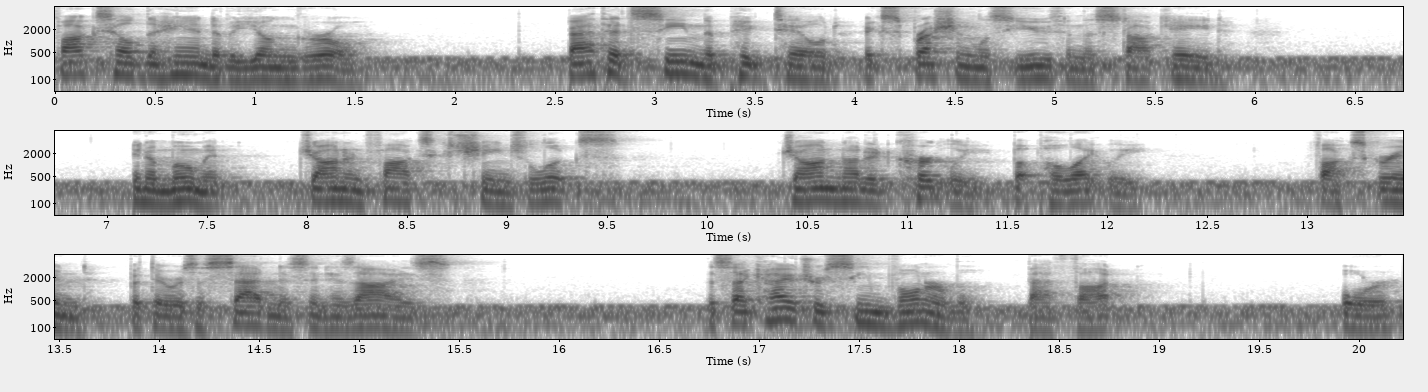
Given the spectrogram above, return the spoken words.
Fox held the hand of a young girl. Bath had seen the pigtailed, expressionless youth in the stockade. In a moment, John and Fox exchanged looks. John nodded curtly but politely. Fox grinned, but there was a sadness in his eyes. The psychiatrist seemed vulnerable, Bath thought. Or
